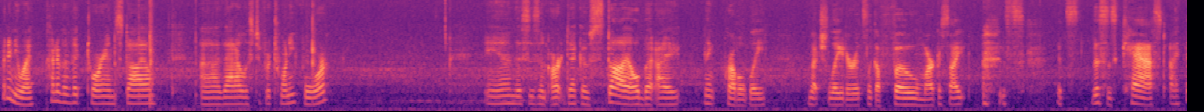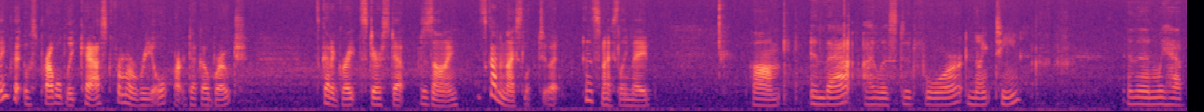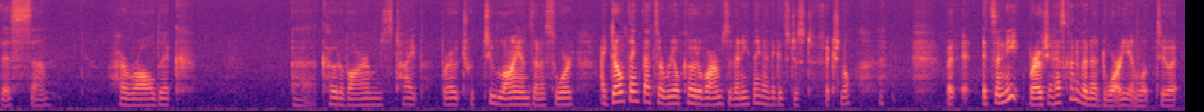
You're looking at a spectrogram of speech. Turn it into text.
But anyway, kind of a Victorian style. Uh, that I listed for 24 And this is an Art Deco style, but I think probably much later. It's like a faux marcasite. it's it's This is cast. I think that it was probably cast from a real Art Deco brooch. It's got a great stair-step design. It's got a nice look to it. and it's nicely made. Um, and that I listed for 19. And then we have this um, heraldic uh, coat of arms type brooch with two lions and a sword. I don't think that's a real coat of arms of anything. I think it's just fictional. but it, it's a neat brooch. It has kind of an Edwardian look to it.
